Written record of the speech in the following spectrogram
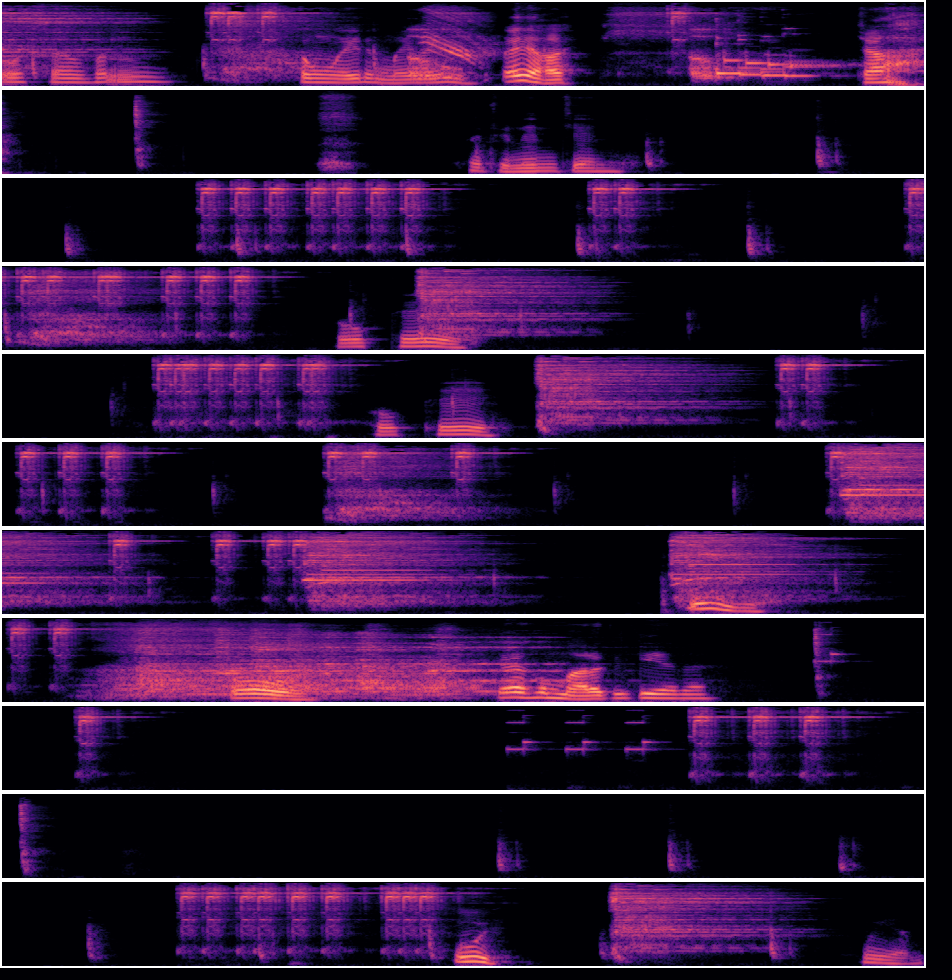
Ủa, sao vẫn không ấy được mấy mấy ấy rồi trời. Thôi thử lên trên. Ok. Ok. Ui ồ thế không mở được cái kia ra ui nguy hiểm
